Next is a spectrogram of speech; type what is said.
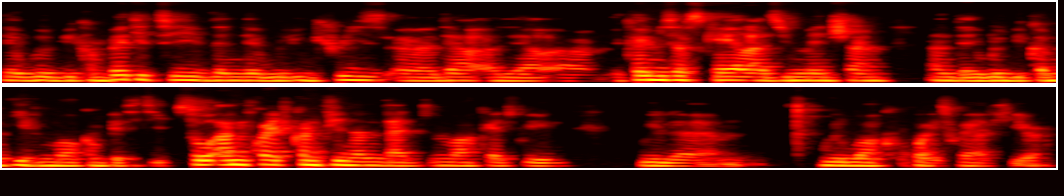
they will be competitive. Then they will increase uh, their their economies of scale, as you mentioned, and they will become even more competitive. So I'm quite confident that the market will will um, will work quite well here.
